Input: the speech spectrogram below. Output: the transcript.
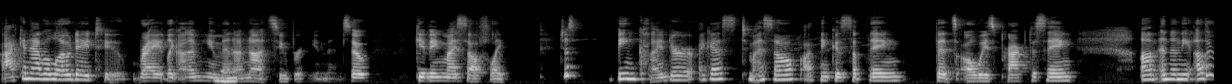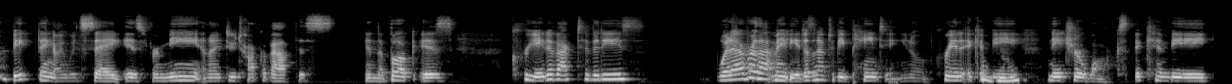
I can have a low day too, right? Like, I'm human, Yeah. I'm not superhuman. So, giving myself, like, just being kinder, I guess, to myself, I think is something that's always practicing. Um, and then the other big thing I would say is for me, and I do talk about this in the book, is creative activities, whatever that may be. It doesn't have to be painting, you know, create It can be nature walks. It can be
